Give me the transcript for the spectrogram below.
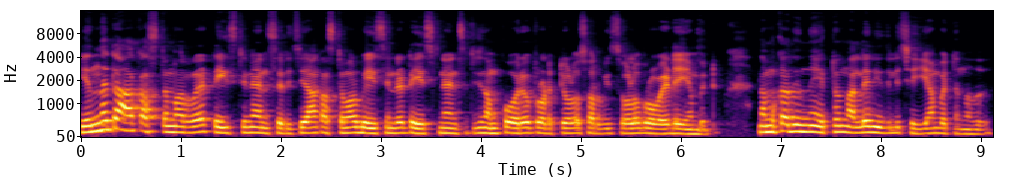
എന്നിട്ട് ആ കസ്റ്റമറുടെ ടേസ്റ്റിനനുസരിച്ച് ആ കസ്റ്റമർ ബേസിന്റെ ടേസ്റ്റിനനുസരിച്ച് നമുക്ക് ഓരോ പ്രൊഡക്റ്റുകളോ സർവീസുകളോ പ്രൊവൈഡ് ചെയ്യാൻ പറ്റും. നമുക്കതിന്ന് ഏറ്റവും നല്ല രീതിയിൽ ചെയ്യാൻ പറ്റുന്നത്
